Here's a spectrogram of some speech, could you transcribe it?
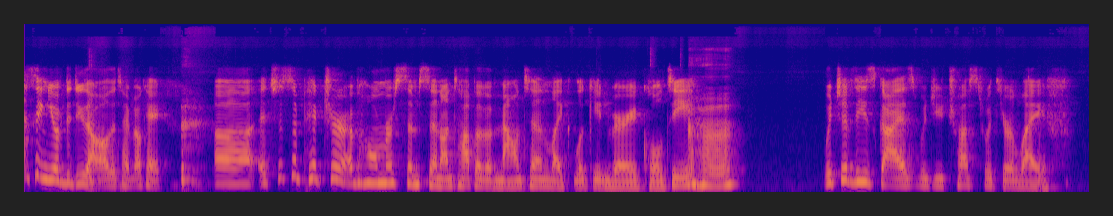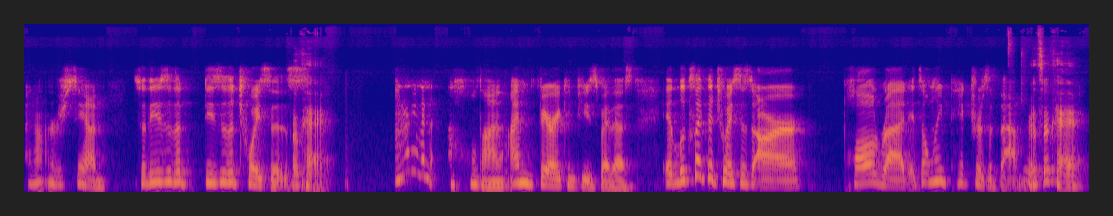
not saying you have to do that all the time. Okay. Uh, it's just a picture of Homer Simpson on top of a mountain, like looking very culty. Uh huh. Which of these guys would you trust with your life? I don't understand. So these are the these are the choices. Okay. I don't even hold on. I'm very confused by this. It looks like the choices are Paul Rudd. It's only pictures of them. That's okay.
